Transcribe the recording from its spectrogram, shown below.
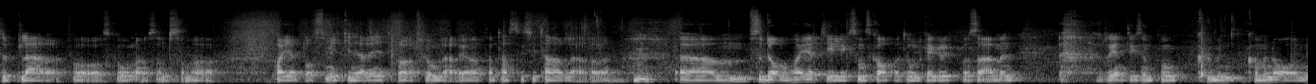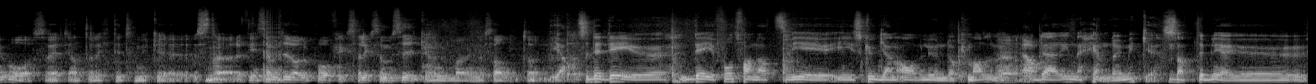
Typ lärare på skolan och sånt som har, har hjälpt oss mycket. Ni är en jättebra trumlärare, jag är en fantastisk gitarrlärare. Mm. Um, så de har hjälpt till liksom skapat olika grupper och så här. Men rent liksom på kommun, kommunal nivå så vet jag inte riktigt hur mycket stöd det finns. Du håller på att fixa liksom musiken och sånt. Och, Ja, så det, det, är ju, det är ju fortfarande att vi är ju i skuggan av Lund och Malmö. Ja. Och där inne händer ju mycket. Så att det blir ju...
